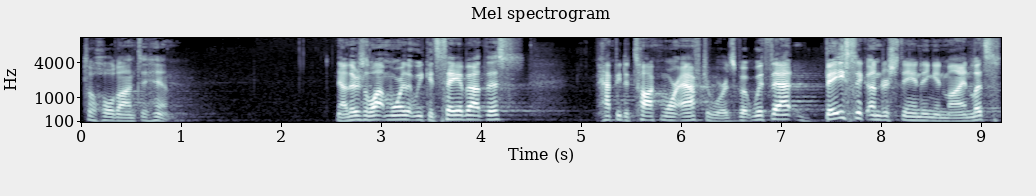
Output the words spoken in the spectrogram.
to hold on to Him. Now, there's a lot more that we could say about this. I'm happy to talk more afterwards, but with that basic understanding in mind, let's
